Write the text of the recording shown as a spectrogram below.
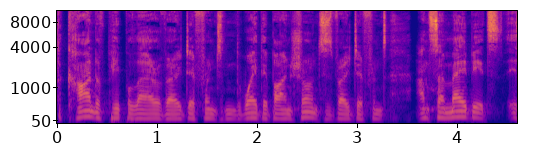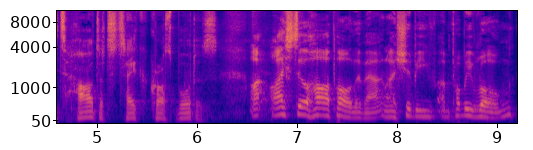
the kind of people there are very different and the way they buy insurance is very different. And so maybe it's it's harder to take across borders. I, I still harp on about, and I should be, I'm probably wrong,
